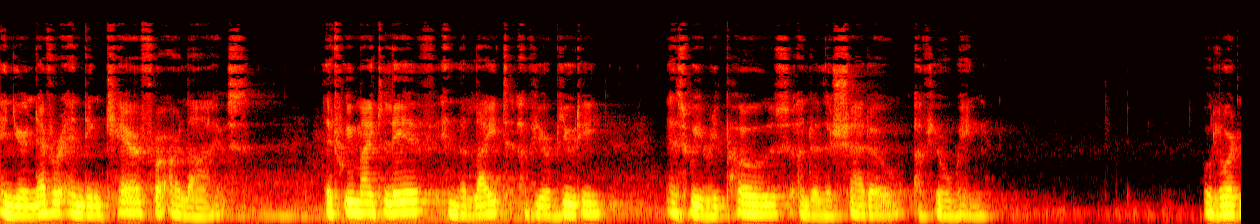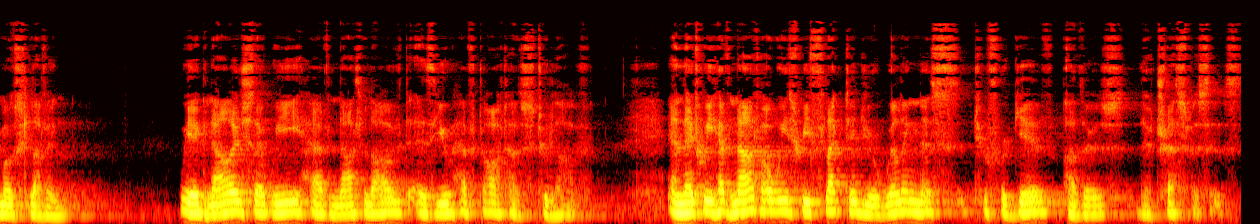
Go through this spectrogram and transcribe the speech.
and your never ending care for our lives, that we might live in the light of your beauty as we repose under the shadow of your wing. O Lord most loving, we acknowledge that we have not loved as you have taught us to love, and that we have not always reflected your willingness to forgive others their trespasses.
